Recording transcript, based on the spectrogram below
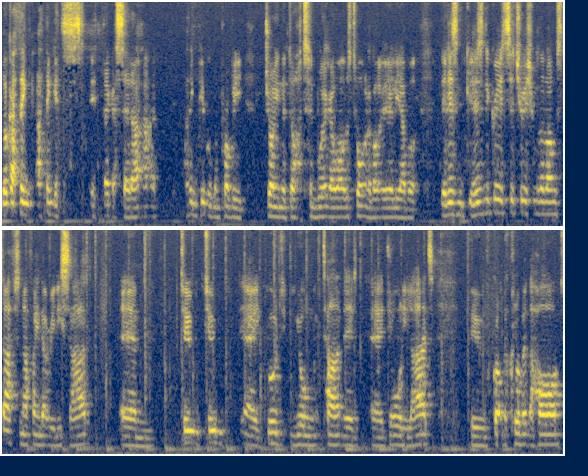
look, I think I think it's it, like I said, I, I, I think people can probably join the dots and work out what I was talking about earlier. But it isn't it isn't a great situation with the Longstaffs, and I find that really sad. Um, two two uh, good young talented uh, Geordie lads who've got the club at the heart,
